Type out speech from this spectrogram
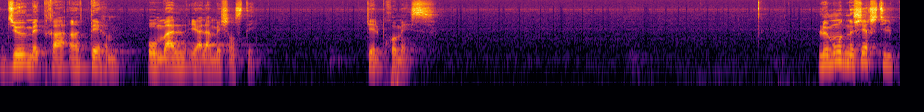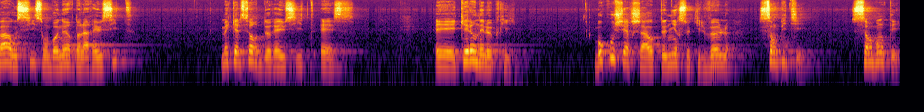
Dieu mettra un terme au mal et à la méchanceté. Quelle promesse. Le monde ne cherche-t-il pas aussi son bonheur dans la réussite? Mais quelle sorte de réussite est-ce? Et quel en est le prix? Beaucoup cherchent à obtenir ce qu'ils veulent sans pitié, sans bonté,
